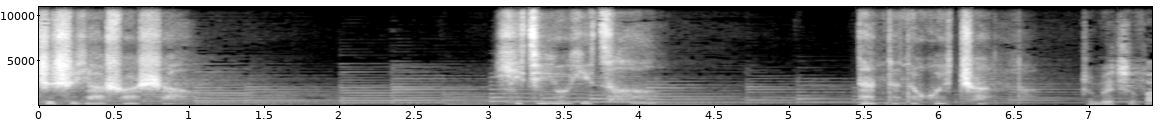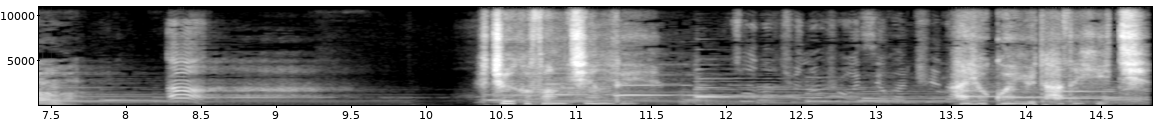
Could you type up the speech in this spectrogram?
只是牙刷上已经有一层淡淡的灰尘了。准备吃饭了？嗯，这个房间里还有关于他的一切，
